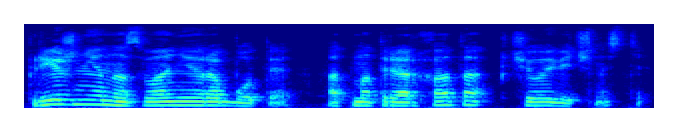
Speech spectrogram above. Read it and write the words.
Прежнее название работы «От матриархата к человечности».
